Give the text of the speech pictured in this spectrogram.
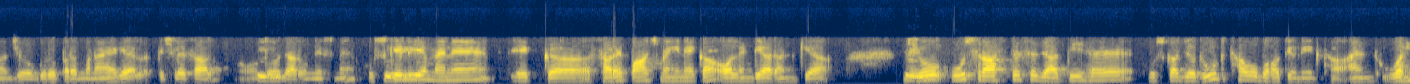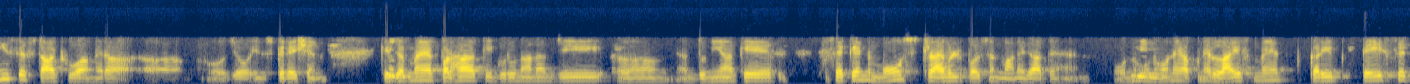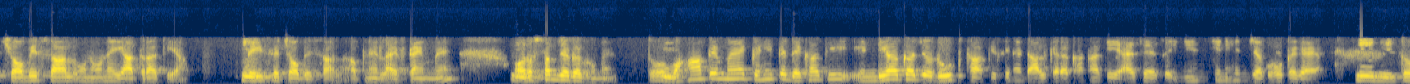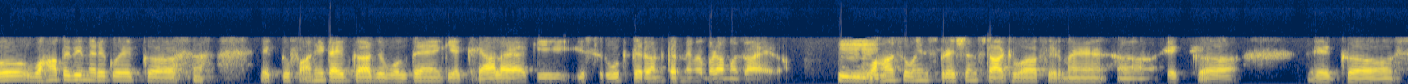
जो गुरु परब मनाया गया पिछले साल 2019 में उसके लिए मैंने एक साढ़े पाँच महीने का ऑल इंडिया रन किया। जो उस रास्ते से जाती है उसका जो रूट था वो बहुत यूनिक था। एंड वहीं से स्टार्ट हुआ मेरा जो इंस्पिरेशन कि जब मैं पढ़ा कि गुरु नानक जी दुनिया के सेकंड मोस्ट ट्रैवल्ड पर्सन माने जाते हैं। उन, उन्होंने अपने लाइफ में करीब तेईस से चौबीस साल उन्होंने यात्रा किया। तेईस से चौबीस साल अपने लाइफ टाइम में। और वो सब जगह घूमे। तो वहाँ पे मैं कहीं पे देखा कि इंडिया का जो रूट था किसी ने डाल के रखा था कि ऐसे ऐसे इन इन इन जगहों पे गए। तो वहाँ पे भी मेरे को एक एक तूफानी टाइप का जो बोलते हैं कि एक ख्याल आया कि इस रूट पे रन करने में बड़ा मज़ा आएगा। वहाँ से वो इंस्पिरेशन स्टार्ट हुआ फिर मैं एक एक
